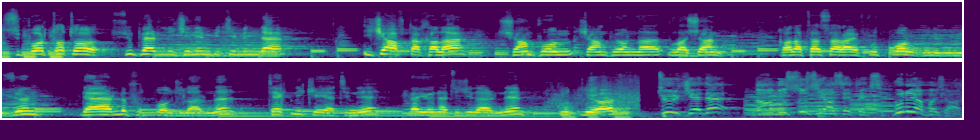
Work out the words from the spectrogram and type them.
Spor Toto Süper Ligi'nin bitiminde iki hafta kala şampiyon şampiyonluğa ulaşan Galatasaray Futbol Kulübümüzün değerli futbolcularını, teknik heyetini ve yöneticilerini kutluyor. Türkiye'de namussuz siyaset eksik. Bunu yapacağız.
